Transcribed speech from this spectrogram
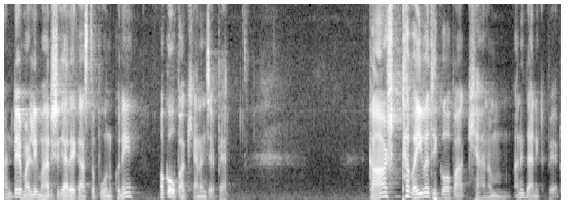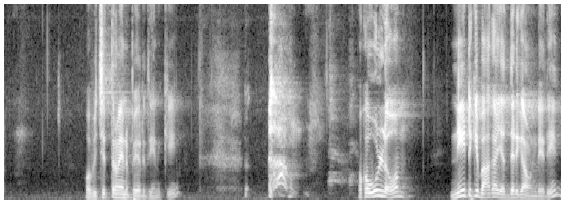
అంటే మళ్ళీ మహర్షి గారే కాస్త పూనుకుని ఒక ఉపాఖ్యానం చెప్పారు. కాష్ఠ వైవధికోపాఖ్యానం అని దానికి పేరు. ఓ విచిత్రమైన పేరు దీనికి. ఒక ఊళ్ళో నీటికి బాగా ఎద్దడిగా ఉండేది.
